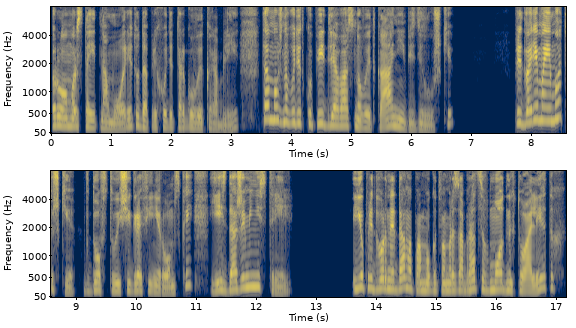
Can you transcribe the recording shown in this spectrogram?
Ромар стоит на море, туда приходят торговые корабли. Там можно будет купить для вас новые ткани и безделушки. При дворе моей матушки, вдовствующей графини Ромской, есть даже министрель. Ее придворные дамы помогут вам разобраться в модных туалетах.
